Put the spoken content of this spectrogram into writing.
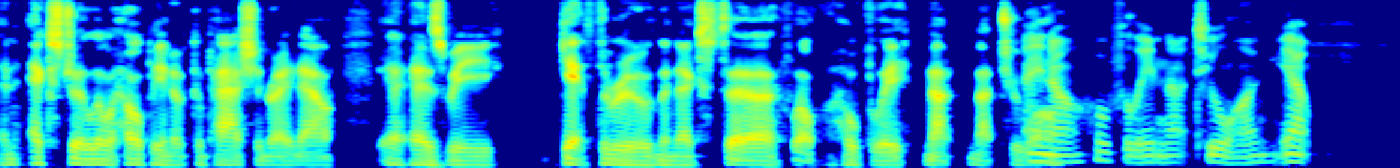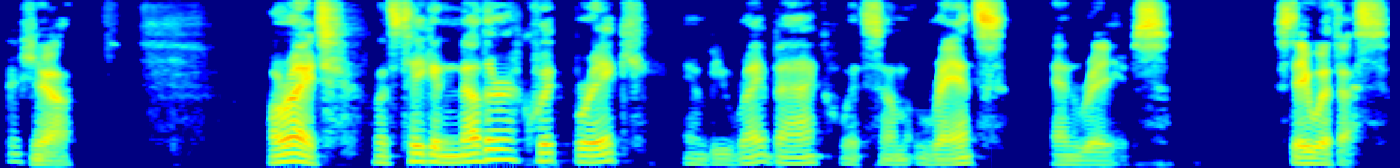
an extra little helping of compassion right now as we get through the next uh well hopefully not not too long. i know hopefully not too long yep for sure. Yeah. All right let's take another quick break and be right back with some rants and raves. Stay with us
